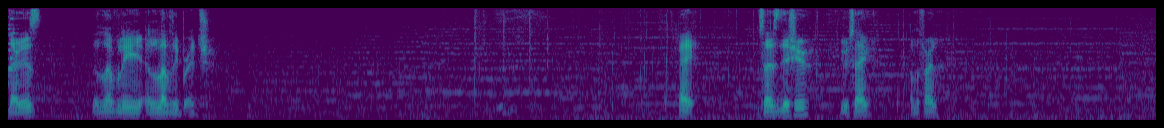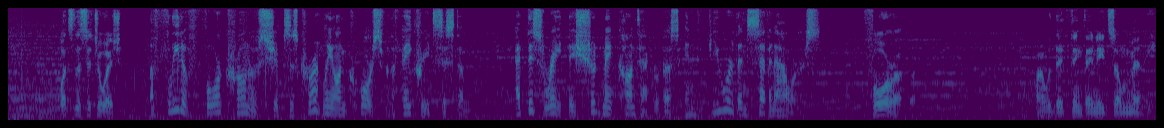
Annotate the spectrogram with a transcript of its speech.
There it is. The lovely, lovely bridge. Hey, so there's an issue you were saying on the phone? What's the situation? A fleet of four Kronos ships is currently on course for the Faykreed system. At this rate, they should make contact with us in fewer than seven hours. Four of them. Why would they think they need so many?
